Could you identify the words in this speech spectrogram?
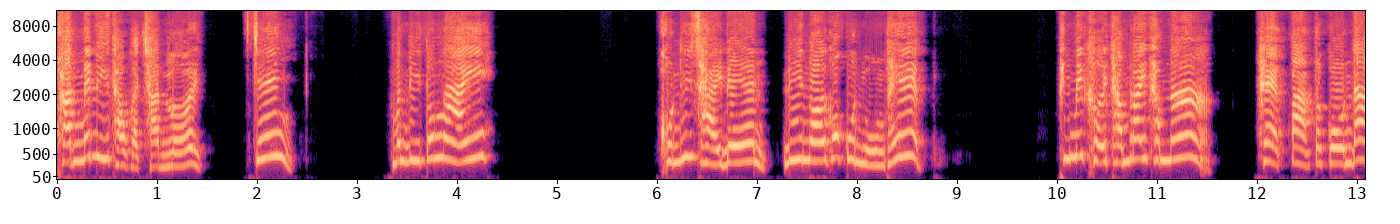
พรรณไม่ดีเท่ากับฉันเลย จริง มันดีตรงไหน คนที่ชายแดน ดีน้อยก็คุณอยู่กรุงเทพพี่ไม่เคยทำไรทำหน้า แหกปากตะโกนด่า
